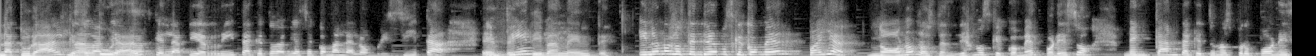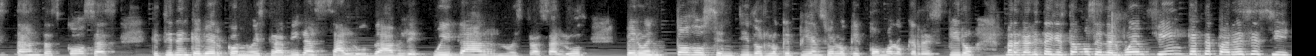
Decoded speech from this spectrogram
natural, que todavía que la tierrita, que todavía se coman la lombricita, en Efectivamente. Y no nos los tendríamos que comer, vaya, no, no los tendríamos que comer. Por eso me encanta que tú nos propones tantas cosas que tienen que ver con nuestra vida saludable, cuidar nuestra salud, pero en todos sentidos, lo que pienso, lo que como, lo que respiro. Margarita, y estamos en el buen fin. ¿Qué te parece si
